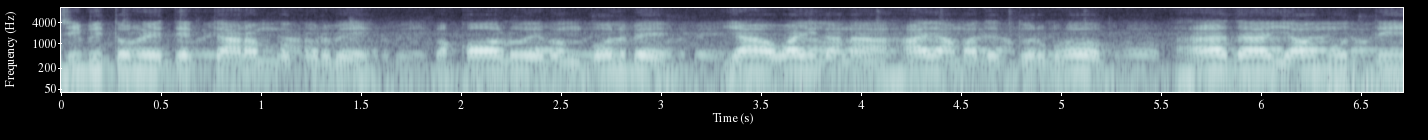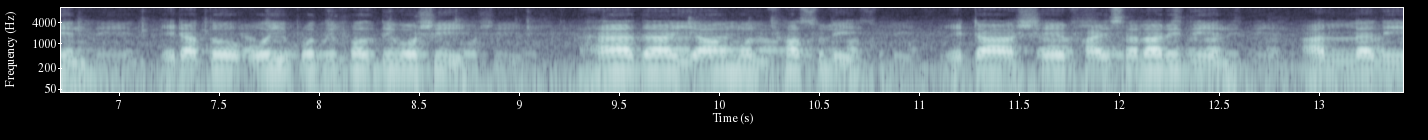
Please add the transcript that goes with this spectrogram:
জীবিত হয়ে দেখতে আরম্ভ করবে। বা কলু এবং বলবে, ইয়া হায় আমাদের দুর্ভোগ। হাদা ইয়ামুদ্দিন এটা তো ওই প্রতিফল দিবসই। হাদা ইয়ামুল ফাসলি। এটা সে ফাইসালারি দিন। আল্লাদি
